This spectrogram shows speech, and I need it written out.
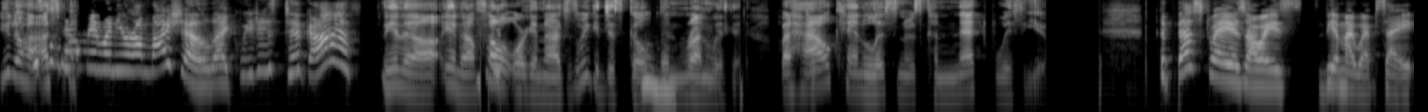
you know how Look I what happened when you were on my show. Like we just took off. You know, you know, fellow organizers, we could just go Mhm. and run with it. But how can listeners connect with you? The best way is always via my website,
